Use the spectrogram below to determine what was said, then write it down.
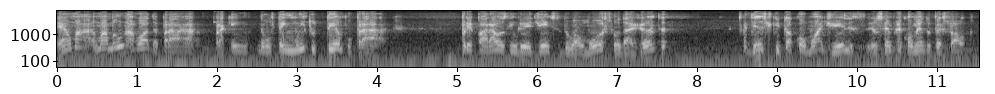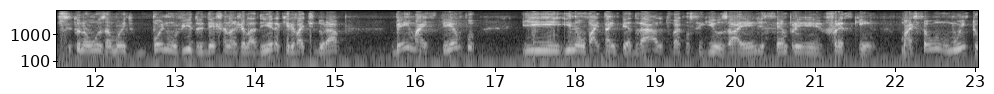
é uma, uma mão na roda para quem não tem muito tempo para preparar os ingredientes do almoço ou da janta desde que tu acomode eles, eu sempre recomendo o pessoal, se tu não usa muito, põe num vidro e deixa na geladeira, que ele vai te durar bem mais tempo e, e não vai estar tá empedrado, tu vai conseguir usar ele sempre fresquinho. Mas são muito,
